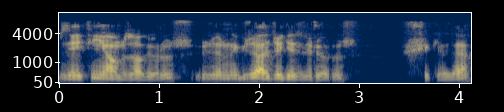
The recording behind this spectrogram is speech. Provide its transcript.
zeytinyağımızı alıyoruz. Üzerine güzelce gezdiriyoruz. Şu şekilde.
